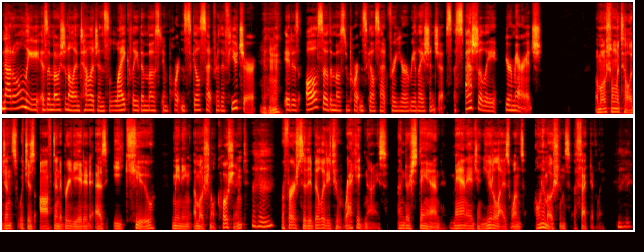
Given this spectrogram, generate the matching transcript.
Not only is emotional intelligence likely the most important skill set for the future, Mhm. it is also the most important skill set for your relationships, especially your marriage. Emotional intelligence, which is often abbreviated as EQ, meaning emotional quotient, refers to the ability to recognize, understand, manage, and utilize one's own emotions effectively. Mhm.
